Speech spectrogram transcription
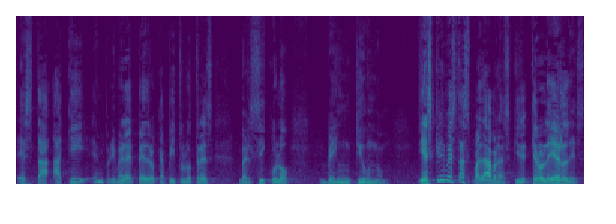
está aquí en 1 Pedro capítulo 3, versículo 21. Y escribe estas palabras, quiero leerles.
